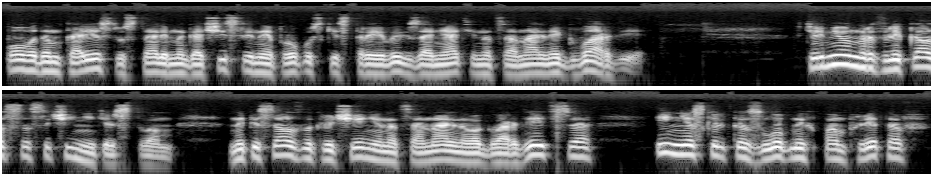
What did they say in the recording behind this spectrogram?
Поводом к аресту стали многочисленные пропуски строевых занятий Национальной гвардии. В тюрьме он развлекался сочинительством, написал заключение национального гвардейца и несколько злобных памфлетов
